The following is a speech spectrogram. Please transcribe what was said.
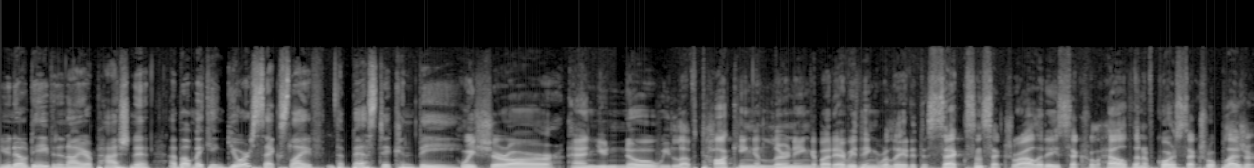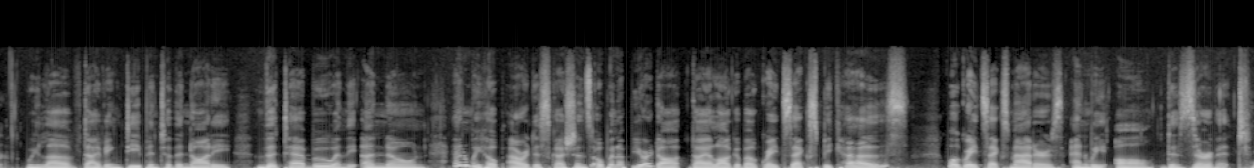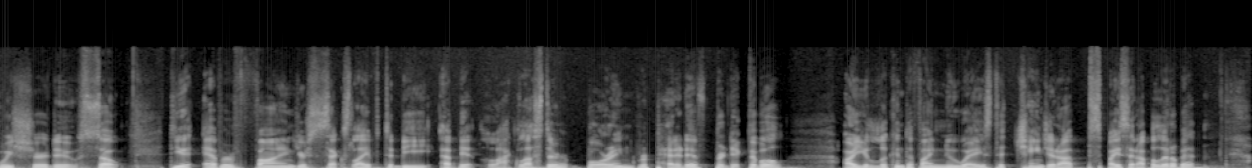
You know, David and I are passionate about making your sex life the best it can be. We sure are. And you know, we love talking and learning about everything related to sex and sexuality, sexual health, and of course, sexual pleasure. We love diving deep into the naughty, the taboo, and the unknown. And we hope our discussions open up your do- dialogue about great sex because, well, great sex matters and we all deserve it. We sure do. So, do you ever find your sex life to be a bit lackluster, boring, repetitive, predictable? Are you looking to find new ways to change it up, spice it up a little bit?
